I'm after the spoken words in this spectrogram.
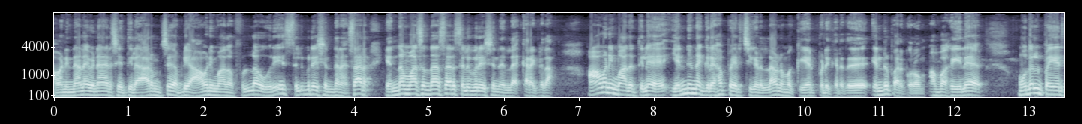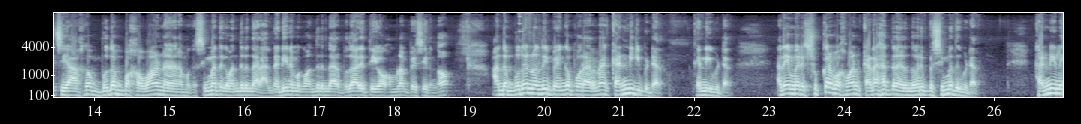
அவனினால விநாயகர் சதுர்த்தியில் ஆரம்பித்து அப்படியே ஆவணி மாதம் ஃபுல்லாக ஒரே செலிப்ரேஷன் தானே. சார் எந்த மாதம் தான் சார் செலிப்ரேஷன் இல்லை? கரெக்டு தான். ஆவணி மாதத்திலே என்னென்ன கிரக பயிற்சிகள் எல்லாம் நமக்கு ஏற்படுகிறது என்று பார்க்கிறோம். அவ்வகையில் முதல் பயிற்சியாக புத பகவான் நமக்கு சிம்மத்துக்கு வந்திருந்தார். ஆல்ரெடி நமக்கு வந்திருந்தார். புதாதித்ய யோகம்லாம் பேசியிருந்தோம். அந்த புதன் வந்து இப்போ எங்கே போகிறாருன்னா கன்னிக்கு போயிட்டார். கன்னிக்கு போயிட்டார். அதே மாதிரி சுக்கிர பகவான் கடகத்தில் இருந்தவர் இப்போ சிம்மத்துக்கு போயிட்டார். கண்ணியில்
